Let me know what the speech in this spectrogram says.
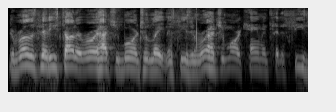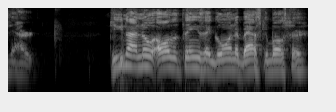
The brother said he started Rui Hachimura too late in the season. Rui Hachimura came into the season hurt. Do you not know all the things that go into basketball, sir?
